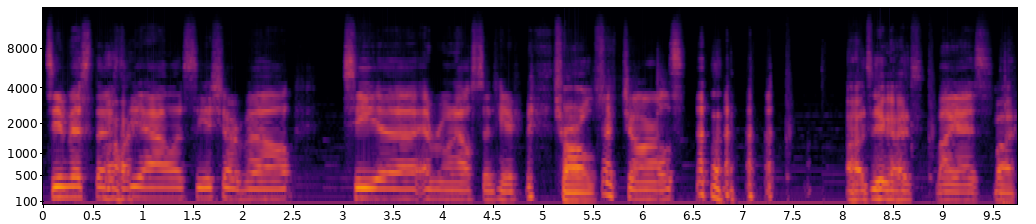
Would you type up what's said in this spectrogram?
See you, Mista. All right. See you, Alice. See you, Charbel. See uh, everyone else in here. Charles. Charles. All right, see you guys. Bye, guys. Bye.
